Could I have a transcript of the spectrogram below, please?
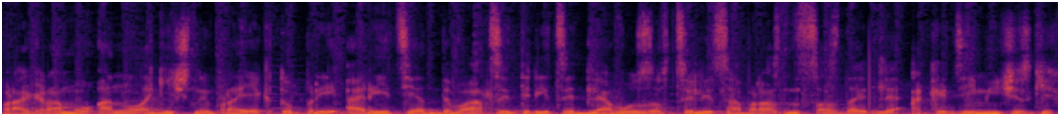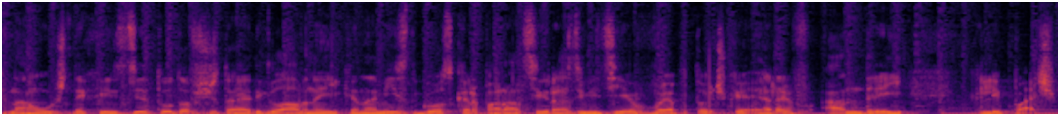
Программу, аналогичную проекту «Приоритет 2030» для вузов целесообразно создать для академических научных институтов, считает главный экономист Госкорпорации развития web.rf Андрей Клепач.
